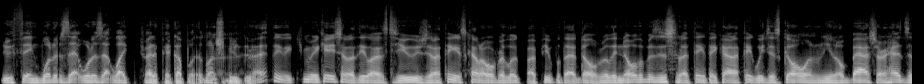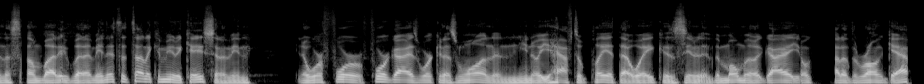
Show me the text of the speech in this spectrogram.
New thing. What is that? What is that like? To try to pick up with a bunch of new. Uh, I think the communication on the line is huge, and I think it's kind of overlooked by people that don't really know the position. I think they kind of think we just go and you know bash our heads into somebody, but I mean it's a ton of communication. I mean, you know, we're four four guys working as one, and you know you have to play it that way because you know the moment a guy you know out of the wrong gap,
